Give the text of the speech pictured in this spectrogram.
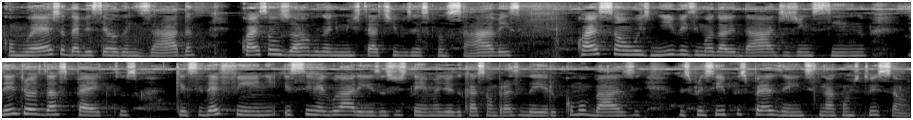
como esta deve ser organizada, quais são os órgãos administrativos responsáveis, quais são os níveis e modalidades de ensino, dentre outros aspectos que se define e se regulariza o sistema de educação brasileiro como base dos princípios presentes na Constituição.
